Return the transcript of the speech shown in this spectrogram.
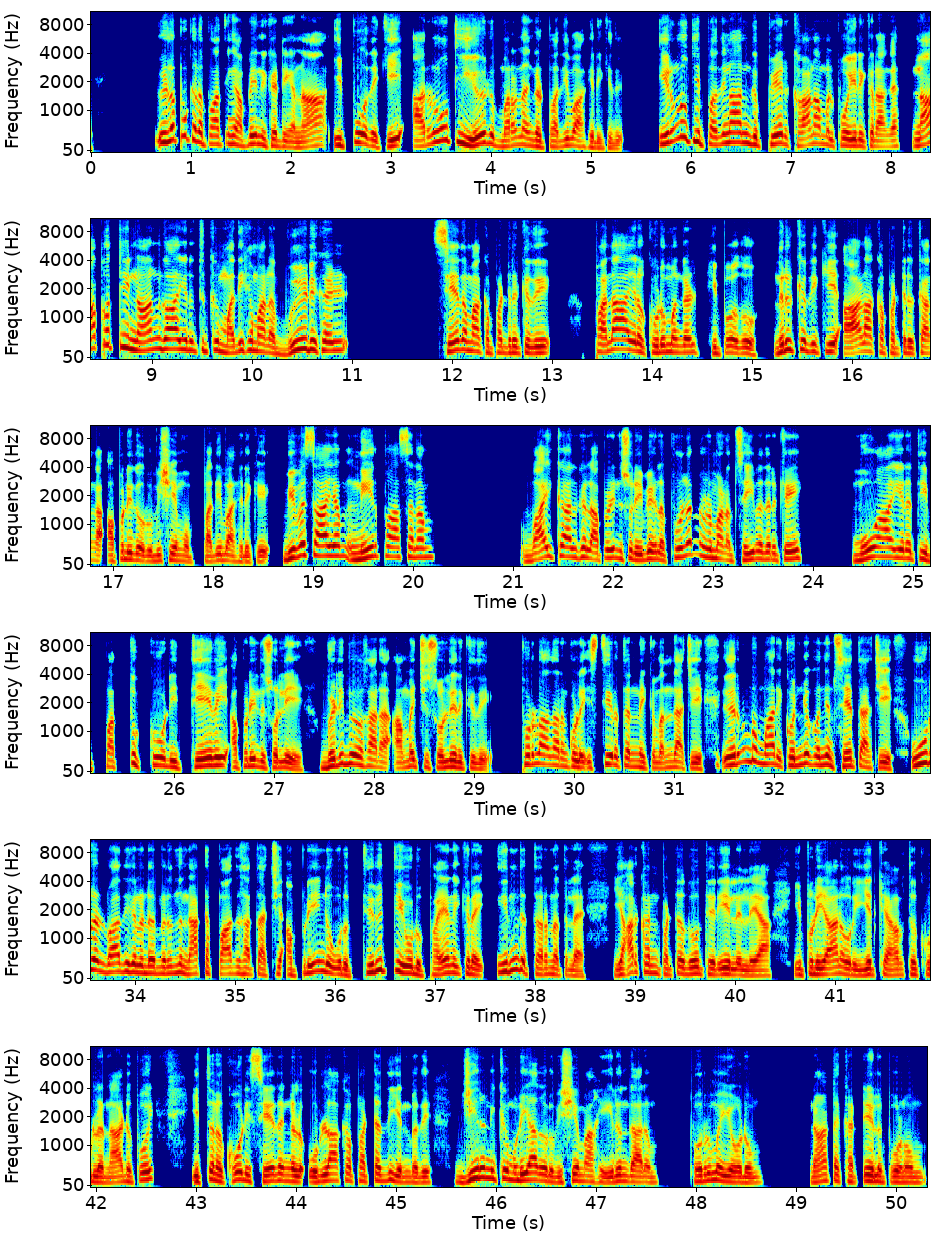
இழப்புகளை பார்த்தீங்க அப்படின்னு கேட்டீங்கன்னா இப்போதைக்கு அறுநூத்தி ஏழு மரணங்கள் பதிவாக இருக்குது. இருநூத்தி பதினான்கு பேர் காணாமல் போயிருக்கிறாங்க. நாற்பத்தி நான்காயிரத்துக்கும் அதிகமான வீடுகள் சேதமாக்கப்பட்டிருக்குது. பல ஆயிரம் குடும்பங்கள் இப்போது நெருக்கதிக்கு ஆளாக்கப்பட்டிருக்காங்க அப்படின்னு ஒரு விஷயமும் பதிவாக இருக்கு. விவசாயம் நீர்ப்பாசனம் வாய்க்கால்கள் அப்படின்னு சொல்லி இவைகளை புனர் நிர்மாணம் செய்வதற்கு மூவாயிரத்தி பத்து கோடி தேவை அப்படின்னு சொல்லி வெளிவிவகார அமைச்சு சொல்லியிருக்குது. பொருளாதாரங்குள்ள ஸ்திரத்தன்மைக்கு வந்தாச்சு. எறும்பு மாதிரி கொஞ்சம் கொஞ்சம் சேர்த்தாச்சு. ஊழல்வாதிகளிடமிருந்து நாட்டை பாதுகாத்தாச்சு அப்படின்ற ஒரு திருப்தியோடு பயணிக்கிற இந்த தருணத்துல யார் கண் பட்டதோ தெரியல இல்லையா? இப்படியான ஒரு இயற்கை அர்த்தத்துக்குள்ள நாடு போய் இத்தனை கோடி சேதங்கள் உள்ளாக்கப்பட்டது என்பது ஜீரணிக்க முடியாத ஒரு விஷயமாக இருந்தாலும் பொறுமையோடும் நாட்டை கட்டியெழுப்பணும்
